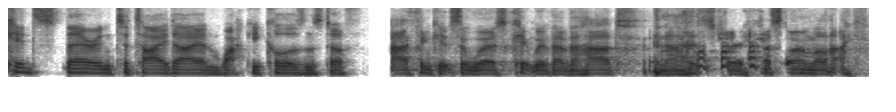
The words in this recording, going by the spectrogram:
Kids they're into tie dye and wacky colours and stuff. I think it's the worst kit we've ever had in our history. I swear on my life.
